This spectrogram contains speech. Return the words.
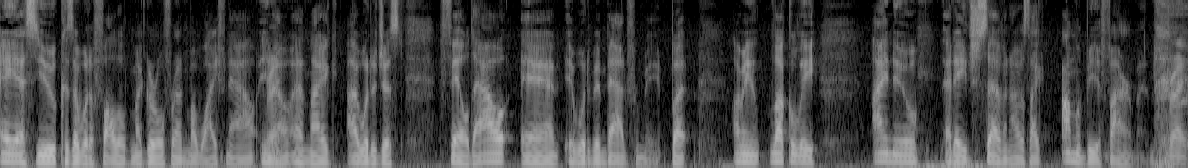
ASU because I would have followed my girlfriend, my wife now, you Right. know, and like I would have just failed out and it would have been bad for me. But I mean, luckily, I knew at age seven, I was like, I'm gonna be a fireman. right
